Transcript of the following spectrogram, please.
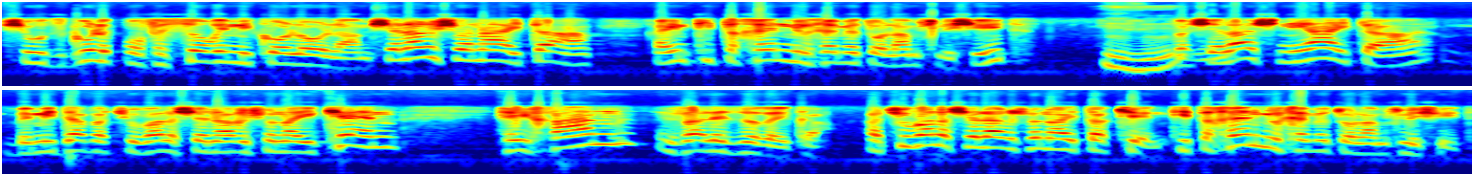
שהוצגו לפרופסורים מכל העולם. שאלה ראשונה הייתה, האם תיתכן מלחמת עולם שלישית? Mm-hmm. והשאלה השנייה הייתה, במידה והתשובה לשאלה הראשונה היא כן, היכן ועל איזה רקע. התשובה לשאלה הראשונה הייתה כן, תיתכן מלחמת עולם שלישית.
